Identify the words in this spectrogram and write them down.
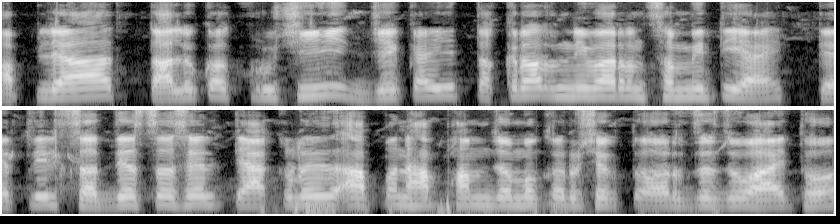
आपल्या तालुका कृषी जे काही तक्रार निवारण समिती आहे त्यातील सदस्य असेल त्याकडे आपण हा फॉर्म जमा करू शकतो. अर्ज जो आहे तो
